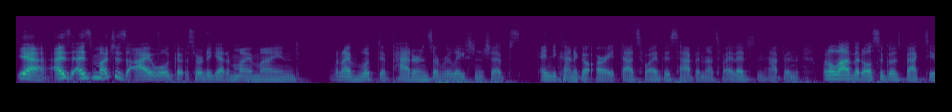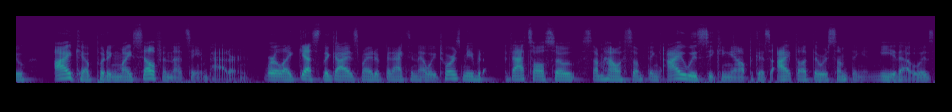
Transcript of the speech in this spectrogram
yeah. As as much as I will go, sort of get in my mind when I've looked at patterns of relationships, and you kind of go, "All right, that's why this happened. That's why that didn't happen." But a lot of it also goes back to I kept putting myself in that same pattern, where like, yes, the guys might have been acting that way towards me, but that's also somehow something I was seeking out because I thought there was something in me that was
